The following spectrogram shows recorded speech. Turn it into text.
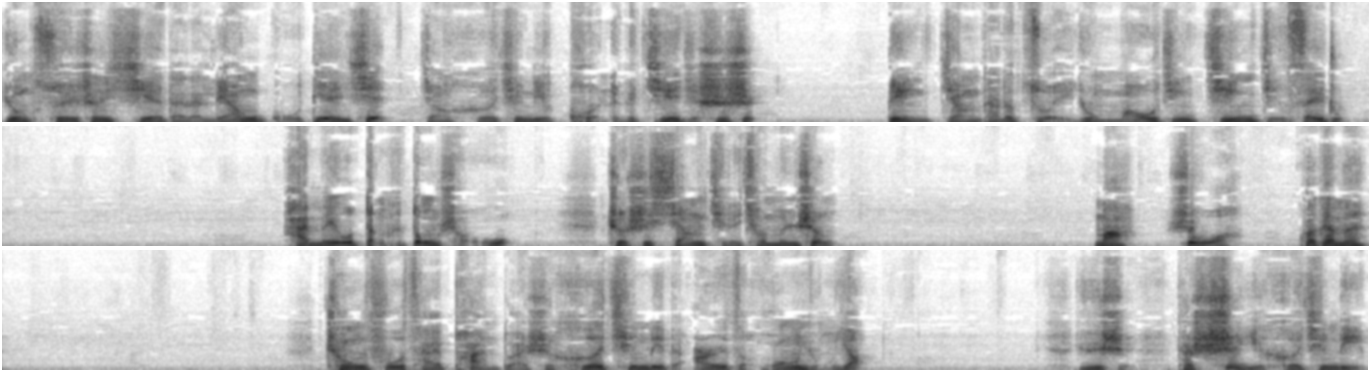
用随身携带的两股电线将何清丽捆了个结结实实，并将他的嘴用毛巾紧紧塞住。还没有等他动手，这时响起了敲门声。妈，是我，快开门。程福才判断是何清丽的儿子黄永耀，于是他示意何清丽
